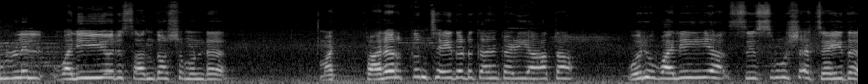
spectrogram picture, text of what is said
ഉള്ളിൽ വലിയൊരു സന്തോഷമുണ്ട്. പലർക്കും ചെയ്തെടുക്കാൻ കഴിയാത്ത ഒരു വലിയ ശുശ്രൂഷ ചെയ്ത്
